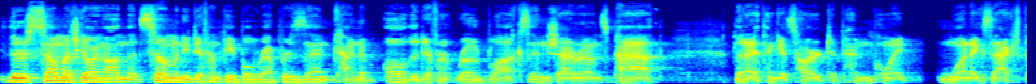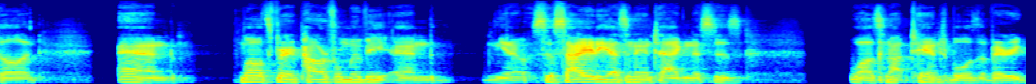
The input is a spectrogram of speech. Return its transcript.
there's so much going on that so many different people represent kind of all the different roadblocks in chiron's path that i think it's hard to pinpoint one exact villain and while it's a very powerful movie and you know society as an antagonist is while it's not tangible is a very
